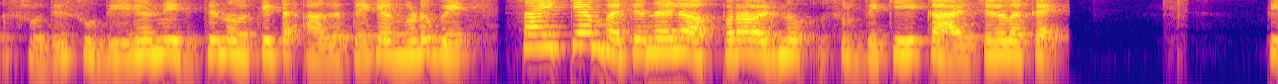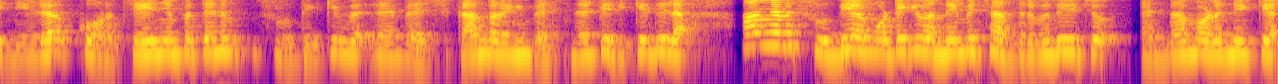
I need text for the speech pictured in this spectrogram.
ശ്രുതി സുധീനെ ഒന്ന് ഇരുത്തി നോക്കിയിട്ട് അകത്തേക്ക് അങ്ങോട്ട് പോയി. സഹിക്കാൻ പറ്റുന്നതിലും അപ്പുറമായിരുന്നു ശ്രുതിക്ക് ഈ കാഴ്ചകളൊക്കെ. പിന്നീട് കുറച്ച് കഴിഞ്ഞപ്പോഴത്തേനും ശ്രുതിക്ക് വിശക്കാൻ തുടങ്ങി. വിശന്നിട്ട് ഇരിക്കുന്നില്ല. അങ്ങനെ ശ്രുതി അങ്ങോട്ടേക്ക് വന്നു കഴിയുമ്പോൾ ചന്ദ്രമതി ചോദിച്ചു എന്താ മോളെ നിൽക്കുക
